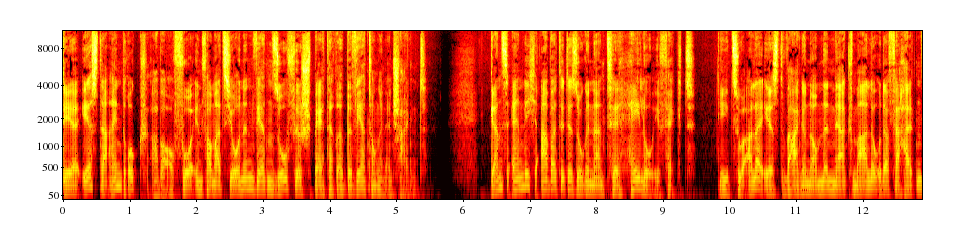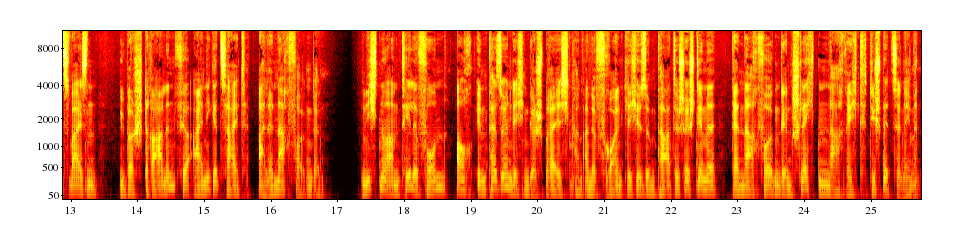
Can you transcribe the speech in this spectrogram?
Der erste Eindruck, aber auch Vorinformationen werden so für spätere Bewertungen entscheidend. Ganz ähnlich arbeitet der sogenannte Halo-Effekt. Die zuallererst wahrgenommenen Merkmale oder Verhaltensweisen überstrahlen für einige Zeit alle nachfolgenden. Nicht nur am Telefon, auch im persönlichen Gespräch kann eine freundliche, sympathische Stimme der nachfolgenden schlechten Nachricht die Spitze nehmen.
